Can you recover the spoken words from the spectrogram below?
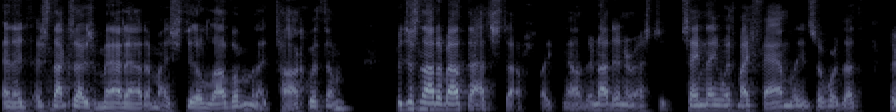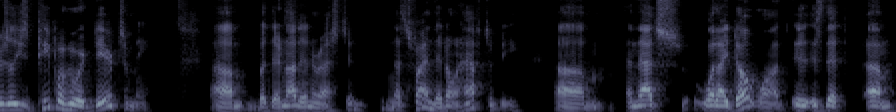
And it, it's not because I was mad at them. I still love them and I talk with them, but just not about that stuff. Like, no, they're not interested. Same thing with my family and so forth. There's these people who are dear to me, um, but they're not interested. That's fine. They don't have to be. Um, and that's what I don't want is, is that um,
